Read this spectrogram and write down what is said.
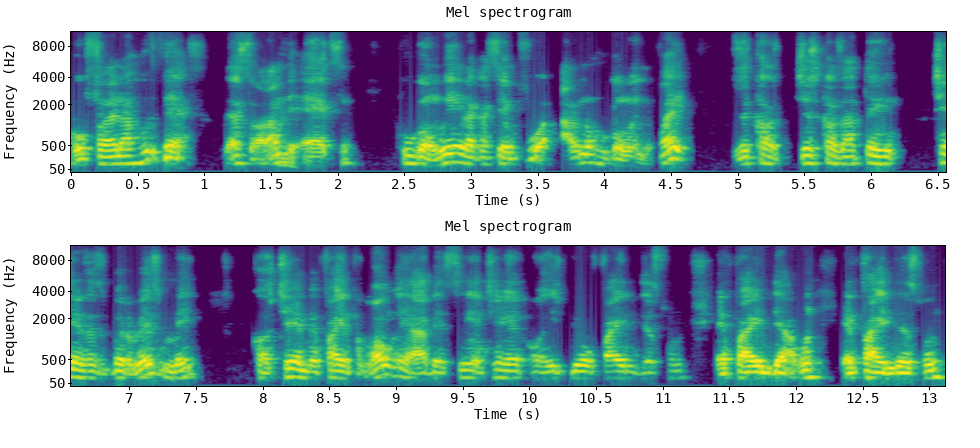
go find out who the best. That's all I'm asking. Who gonna win? Like I said before, I don't know who gonna win the fight. Just cause just cause I think Chance has a better resume, because Terence been fighting for longer. I've been seeing Terence on HBO fighting this one and fighting that one and fighting this one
